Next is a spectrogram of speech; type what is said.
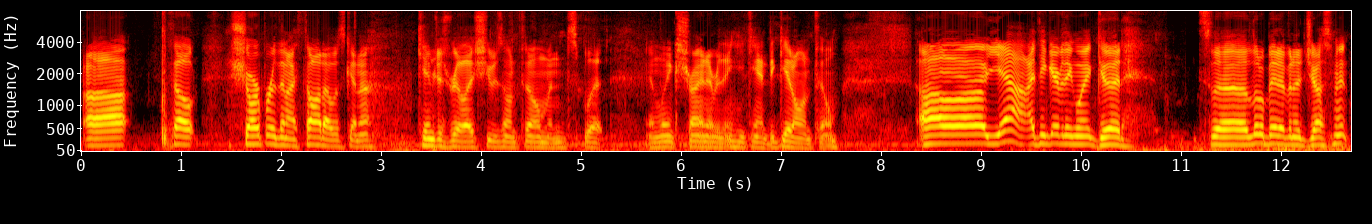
uh, felt sharper than I thought I was gonna. Kim just realized she was on film and split, and Link's trying everything he can to get on film. Uh, yeah, I think everything went good. It's a little bit of an adjustment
